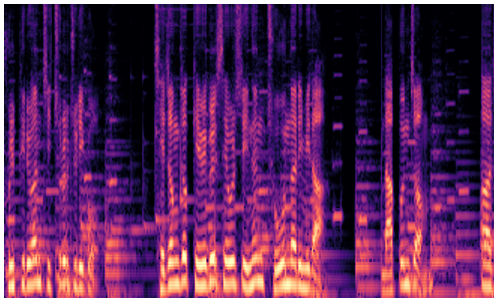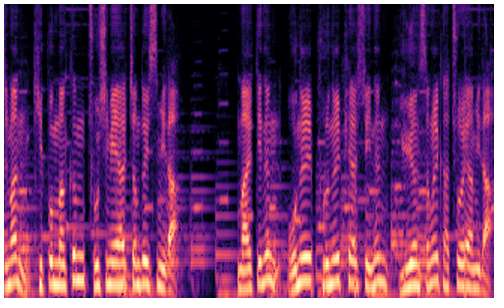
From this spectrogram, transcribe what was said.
불필요한 지출을 줄이고 재정적 계획을 세울 수 있는 좋은 날입니다. 나쁜 점. 하지만 기쁜 만큼 조심해야 할 점도 있습니다. 말띠는 오늘 불운을 피할 수 있는 유연성을 갖추어야 합니다.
